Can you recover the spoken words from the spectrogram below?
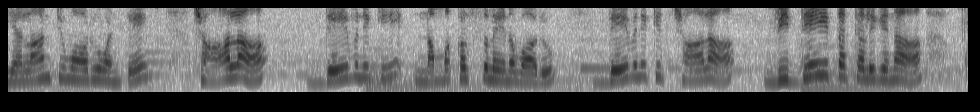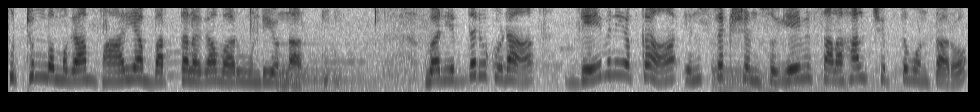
ఎలాంటి వారు అంటే చాలా దేవునికి నమ్మకస్తులైన వారు. దేవునికి చాలా విధేయత కలిగిన కుటుంబముగా భార్య భర్తలుగా వారు ఉండి ఉన్నారు. వారిద్దరూ కూడా దేవుని యొక్క ఇన్స్ట్రక్షన్స్ ఏమి సలహాలు చెప్తూ ఉంటారో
